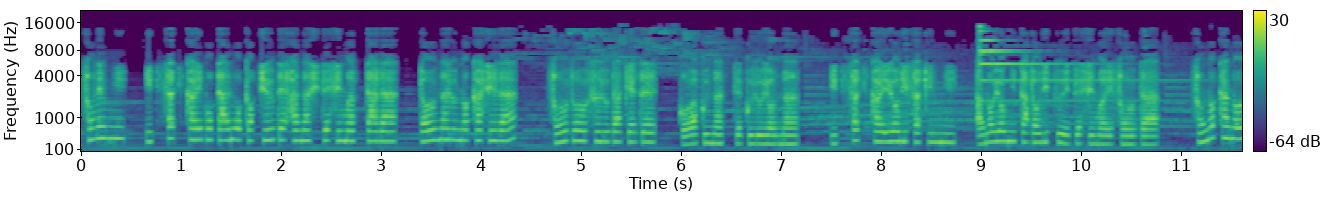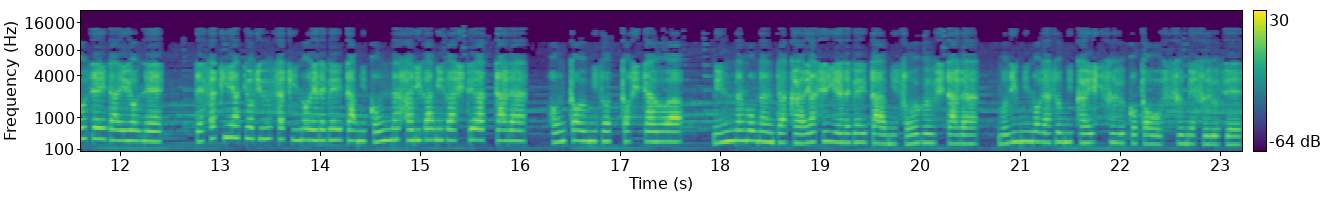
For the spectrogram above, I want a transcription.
それに、行き先階ボタンを途中で離してしまったら、どうなるのかしら？想像するだけで、怖くなってくるよな。行き先階より先に、あの世にたどり着いてしまいそうだ。その可能性大よね。出先や居住先のエレベーターにこんな張り紙がしてあったら、本当にゾッとしちゃうわ。みんなもなんだか怪しいエレベーターに遭遇したら、無理に乗らずに回避することをお勧めするぜ。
